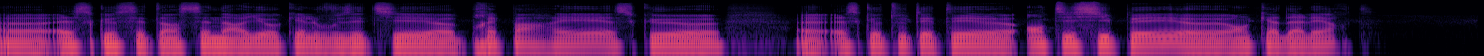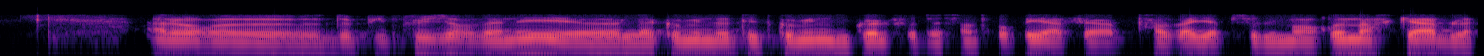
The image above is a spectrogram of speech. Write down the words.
Est-ce que c'est un scénario auquel vous étiez préparé? Est-ce que tout était anticipé en cas d'alerte? Alors, euh, depuis plusieurs années, euh, la communauté de communes du Golfe de Saint-Tropez a fait un travail absolument remarquable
